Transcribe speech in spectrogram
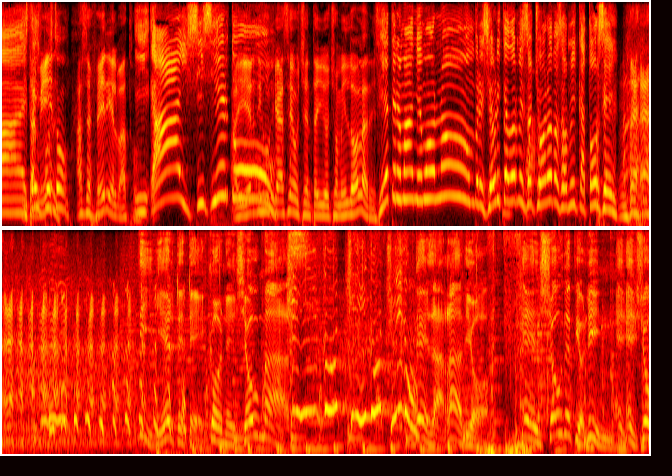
A Y está dispuesto. hace feria el vato. Y, ¡ay, sí, cierto! Ayer dijo que hace 88 mil dólares. Fíjate nomás, mi amor, no, hombre, si ahorita duermes ocho horas vas a dormir 14. Diviértete con el show más. Chido, chido, chido. De la radio. El show de Piolín, el show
